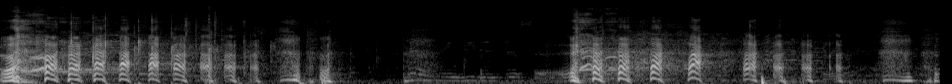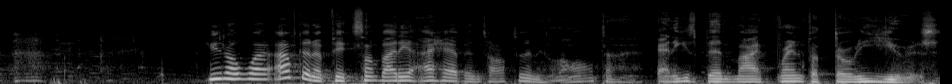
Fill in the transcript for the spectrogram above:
You know what? I'm gonna pick somebody I haven't talked to in a long time, and he's been my friend for 30 years.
